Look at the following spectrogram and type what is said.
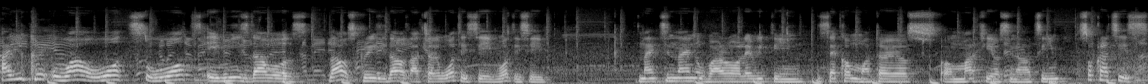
are you crazy? Wow, what what a miss that was. That was crazy. That was actually what a save. What a save. 99 overall, everything. The second Matthäus or Matthias in our team. Socrates.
